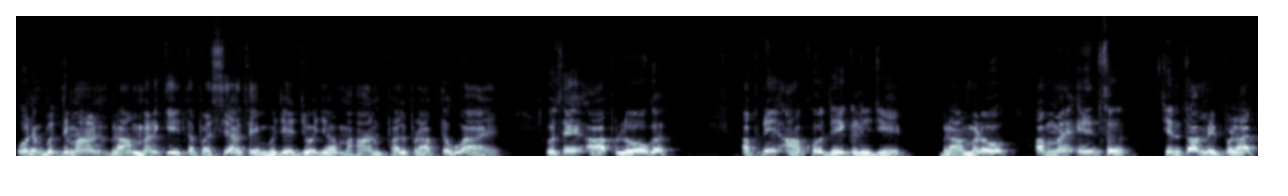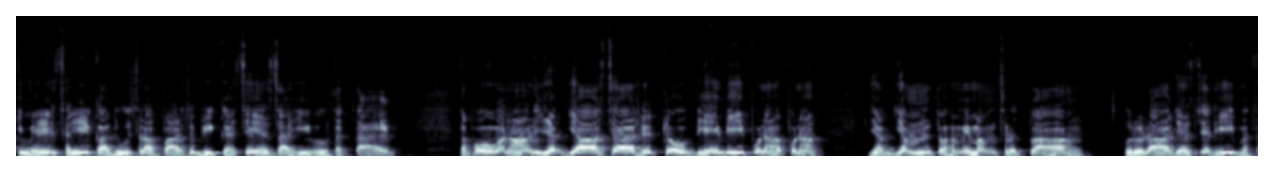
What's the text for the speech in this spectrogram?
उन बुद्धिमान ब्राह्मण की तपस्या से मुझे जो यह महान फल प्राप्त हुआ है, उसे आप लोग अपनी आँखों देख लीजिए। ब्राह्मणों, अब मैं इस चिंता में पड़ा कि मेरे शरीर का दूसरा पार्श्व भी कैसे ऐसा ही हो सकता है। तपोवना यज्ञाश्चोभ्ये भी पुनः पुनः यज्ञ तो हम इम श्रुवा गुरुराज से धीमत।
